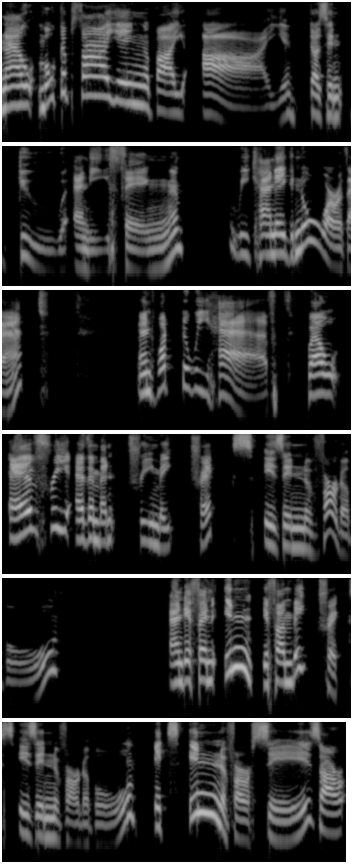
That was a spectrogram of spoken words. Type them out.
Now, multiplying by i doesn't do anything. We can ignore that. And what do we have? Well, every elementary matrix is invertible. And if an in if a matrix is invertible, its inverses are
